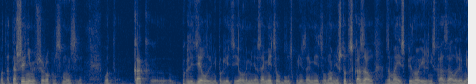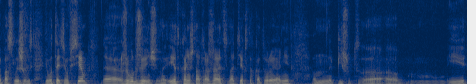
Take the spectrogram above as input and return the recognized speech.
Вот отношениями в широком смысле. Вот как э, поглядел или не поглядел на меня, заметил блузку, не заметил на мне, что-то сказал за моей спиной или не сказал, или мне послышалось. И вот этим всем э, живут женщины. И это, конечно, отражается на текстах, которые они э, пишут. Э, и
